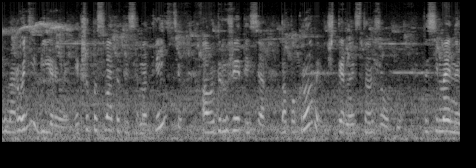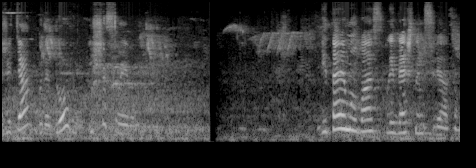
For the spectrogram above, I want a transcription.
У народі вірили, якщо посвататися на трійцю, а одружитися на покрови 14 жовтня, то сімейне життя буде довгим і щасливим. Вітаємо вас з прийдешним святом.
